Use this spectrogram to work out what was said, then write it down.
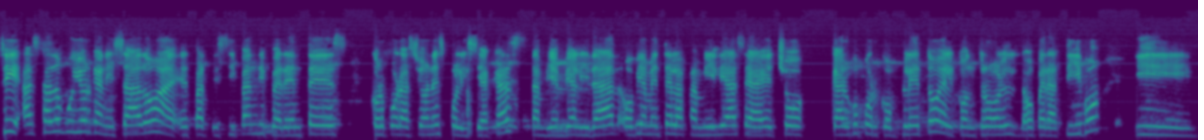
Sí, ha estado muy organizado, a- eh, participan diferentes corporaciones policíacas, también Vialidad. Obviamente la familia se ha hecho cargo por completo el control operativo y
